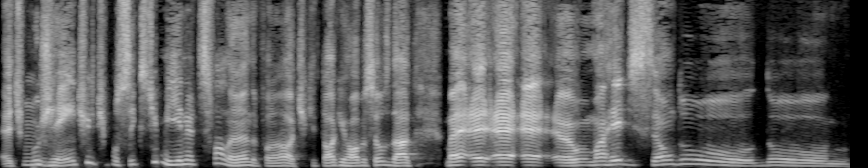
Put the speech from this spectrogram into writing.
É tipo hum. gente, tipo 60 Minutes falando, falando, ó, oh, TikTok rouba seus dados. Mas é, é, é, é uma reedição do, do,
